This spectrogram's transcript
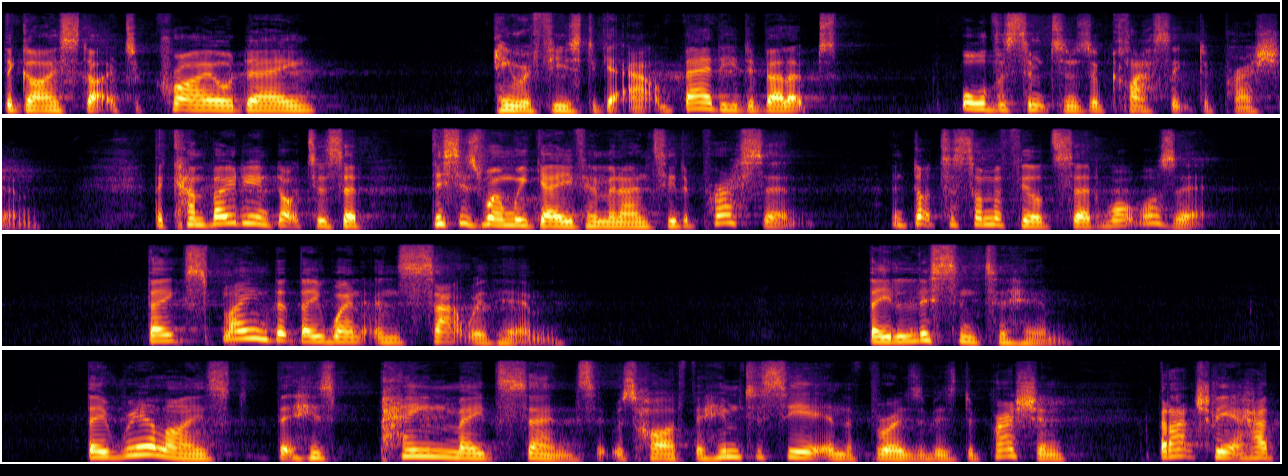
The guy started to cry all day. He refused to get out of bed. He developed all the symptoms of classic depression. The Cambodian doctor said, This is when we gave him an antidepressant. And Dr. Summerfield said, What was it? They explained that they went and sat with him. They listened to him. They realized that his pain made sense. It was hard for him to see it in the throes of his depression, but actually it had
